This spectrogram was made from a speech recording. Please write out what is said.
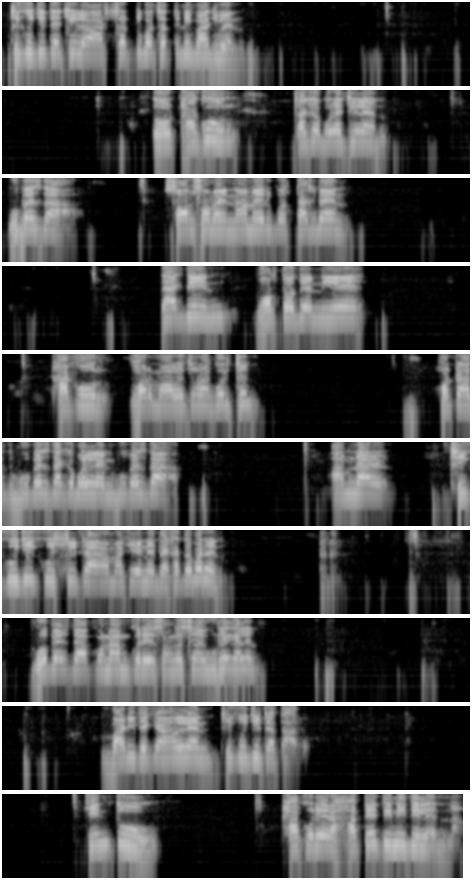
ঠিকুজিতে ছিল, আটষট্টি বছর তিনি বাঁচবেন। তো ঠাকুর তাকে বলেছিলেন ভূপেশ দা সব সময় নামের উপর থাকবেন। একদিন ভক্তদের নিয়ে ঠাকুর ধর্ম আলোচনা করছেন। হঠাৎ ভূপেশ দাকে বললেন ভূপেশ দা আপনার ঠিকুজি কুষ্টিটা আমাকে এনে দেখাতে পারেন? ভূপেশ দা প্রণাম করে সঙ্গে সঙ্গে উঠে গেলেন। বাড়ি থেকে আনলেন ঠিকুজিটা তার। কিন্তু ঠাকুরের হাতে তিনি দিলেন না।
